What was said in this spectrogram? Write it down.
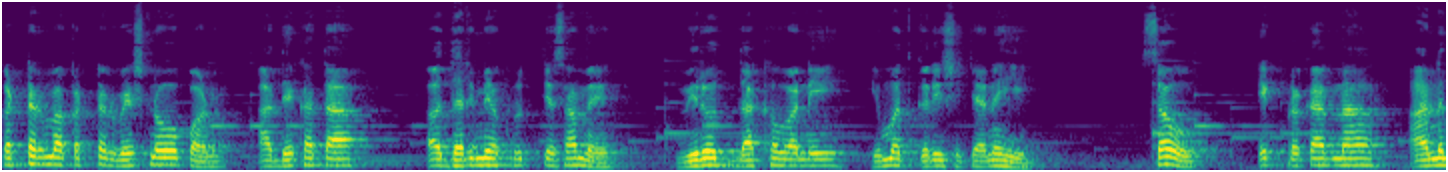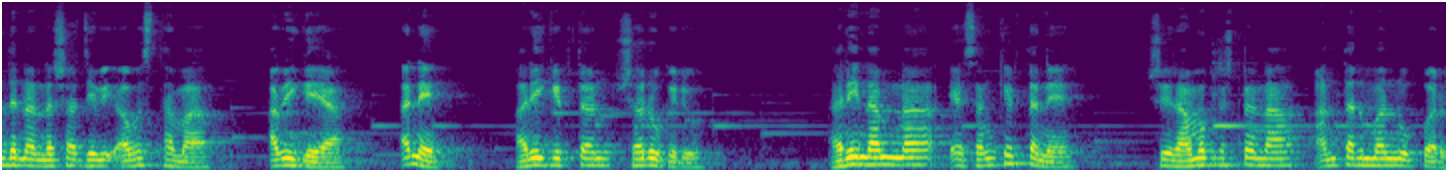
કટ્ટરમાં કટ્ટર વૈષ્ણવો પણ આ દેખાતા અધર્મ્ય કૃત્ય સામે વિરોધ દાખવવાની હિંમત કરી શક્યા નહીં. સૌ એક પ્રકારના આનંદના નશા જેવી અવસ્થામાં આવી ગયા અને હરિકીર્તન શરૂ કર્યું. હરિનામના એ સંકીર્તને શ્રી રામકૃષ્ણના આંતરમન ઉપર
